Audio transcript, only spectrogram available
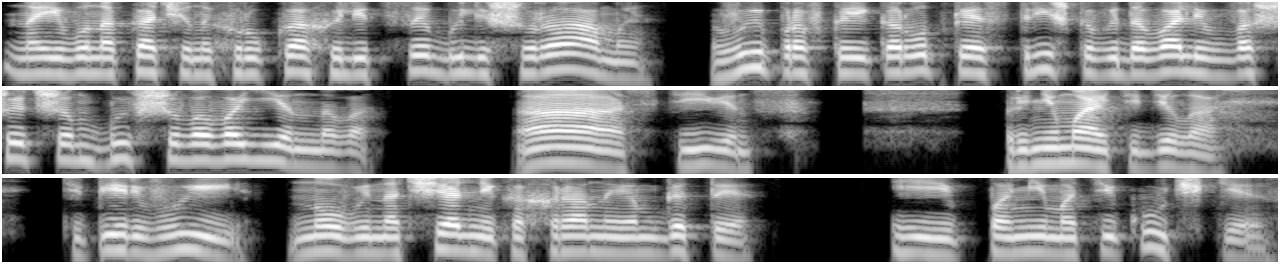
На его накачанных руках и лице были шрамы. Выправка и короткая стрижка выдавали в вошедшем бывшего военного. «А, Стивенс, принимайте дела. Теперь вы новый начальник охраны МГТ. И помимо текучки,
